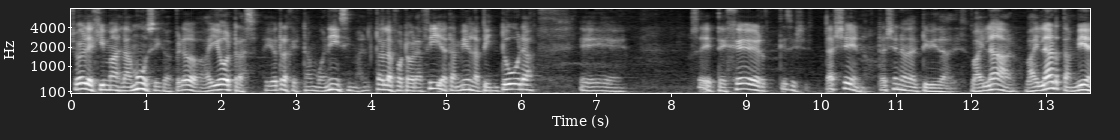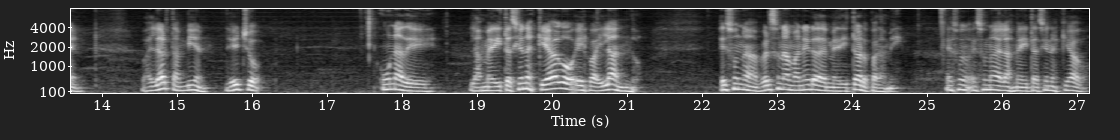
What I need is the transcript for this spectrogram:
Yo elegí más la música, pero hay otras, hay otras que están buenísimas. Está la fotografía también, la pintura, eh, no sé, tejer, qué sé yo, está lleno, está lleno de actividades. Bailar, bailar también, bailar también. De hecho, una de las meditaciones que hago es bailando. Es una, es una manera de meditar para mí. Es, es una de las meditaciones que hago.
